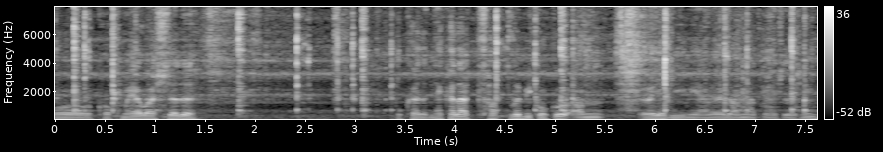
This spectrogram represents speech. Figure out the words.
Oo, kokmaya başladı. Bu kadar ne kadar tatlı bir koku an, öyle diyeyim yani öyle anlatmaya çalışayım.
